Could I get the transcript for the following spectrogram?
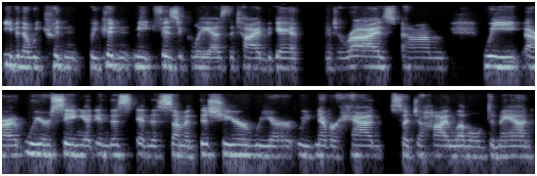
even though we couldn't we couldn't meet physically as the tide began to rise. Um, we are we are seeing it in this in this summit this year. We are we've never had such a high level of demand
